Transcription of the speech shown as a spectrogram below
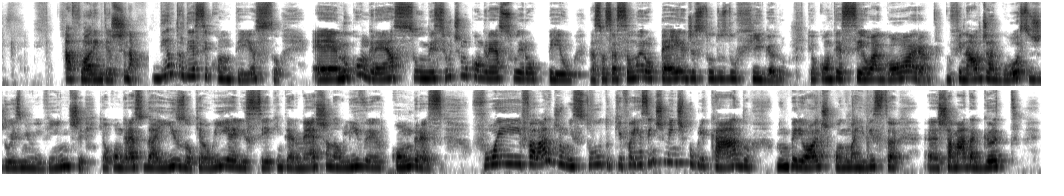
a flora intestinal. Dentro desse contexto, é, no congresso, nesse último congresso europeu da Associação Europeia de Estudos do Fígado, que aconteceu agora, no final de agosto de 2020, que é o congresso da ISO, que é o ILC, que é International Liver Congress, foi falar de um estudo que foi recentemente publicado num periódico, numa revista é, chamada Gut,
